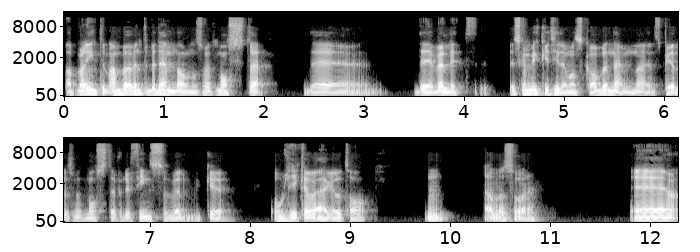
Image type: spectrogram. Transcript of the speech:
att man inte, man behöver inte benämna honom som ett måste. Det, det är väldigt, det ska mycket till om man ska benämna en spelare som ett måste för det finns så väldigt mycket olika vägar att ta. Mm. Ja men så är det. Eh,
